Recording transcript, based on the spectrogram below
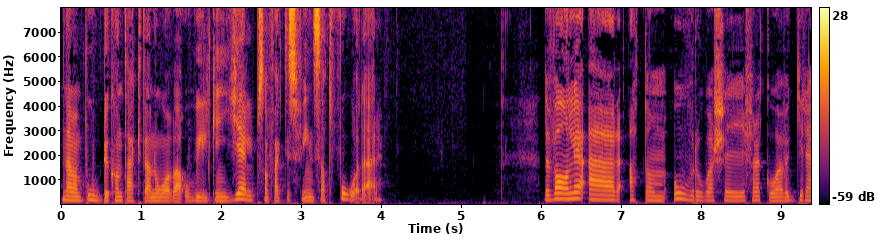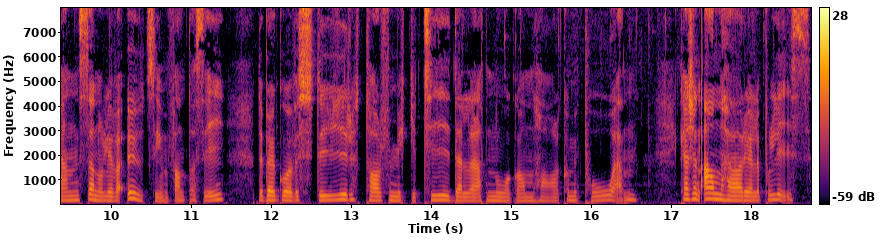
när man borde kontakta Nova och vilken hjälp som faktiskt finns att få där. Det vanliga är att de oroar sig för att gå över gränsen och leva ut sin fantasi. Det börjar gå över styr, tar för mycket tid eller att någon har kommit på en. Kanske en anhörig eller polis.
